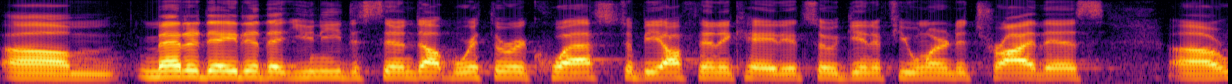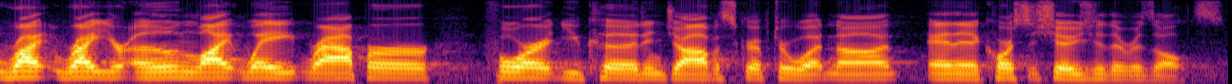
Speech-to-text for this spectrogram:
um, metadata that you need to send up with the request to be authenticated. So again, if you wanted to try this, uh, write, write your own lightweight wrapper for it, you could in JavaScript or whatnot. And then, of course, it shows you the results.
